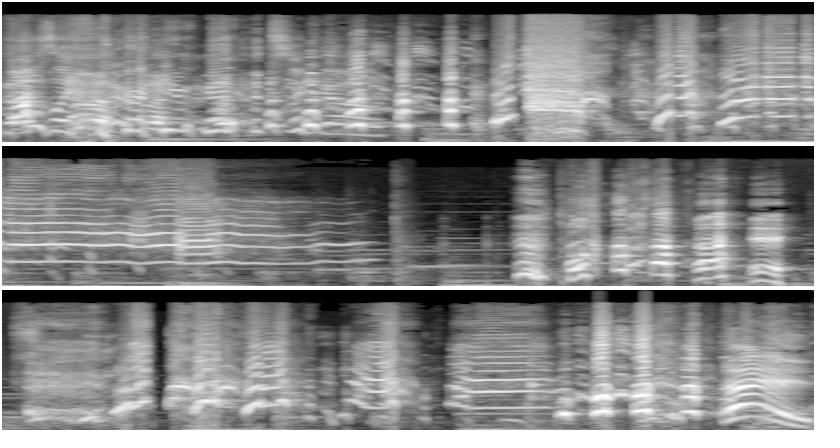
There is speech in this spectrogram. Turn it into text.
That was like 30 minutes ago. what? What?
